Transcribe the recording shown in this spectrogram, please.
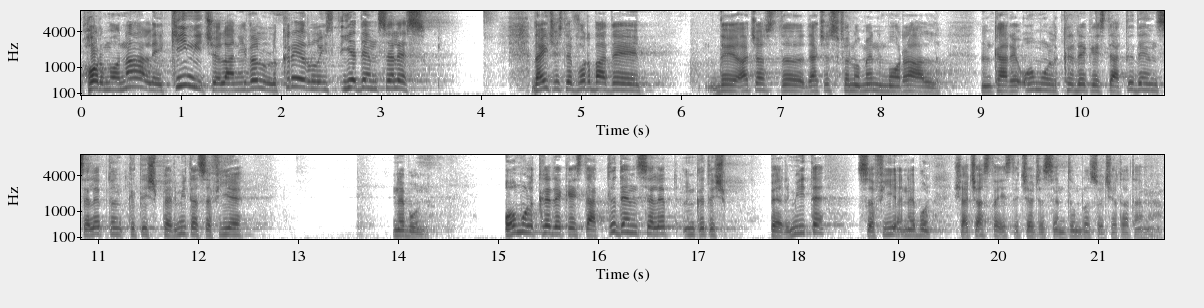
hormonale, chimice la nivelul creierului. E de înțeles. Dar aici este vorba de, de, această, de acest fenomen moral în care omul crede că este atât de înțelept încât își permite să fie nebun. Omul crede că este atât de înțelept încât își permite să fie nebun. Și aceasta este ceea ce se întâmplă în societatea mea.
